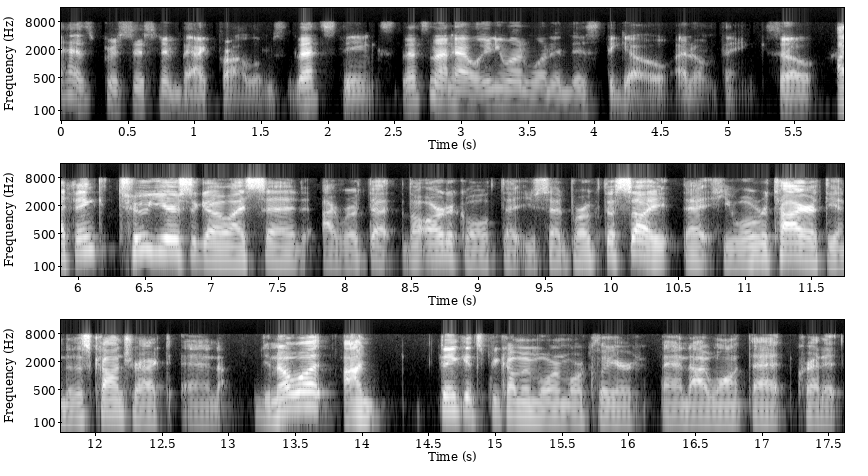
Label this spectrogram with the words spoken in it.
has persistent back problems. That stinks. That's not how anyone wanted this to go. I don't think so. I think two years ago I said I wrote that the article that you said broke the site that he will retire at the end of this contract, and you know what? I think it's becoming more and more clear, and I want that credit.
